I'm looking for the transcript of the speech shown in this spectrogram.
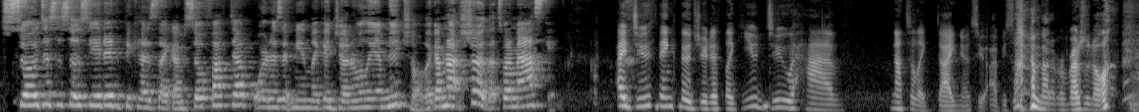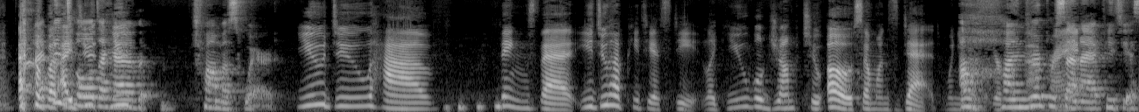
so disassociated because like I'm so fucked up, or does it mean like I generally am neutral? Like I'm not sure. That's what I'm asking. I do think though, Judith, like you do have not to like diagnose you. Obviously, I'm not a professional, but I do. I you- have trauma squared. you do have things that you do have PTSD. Like you will jump to, oh, someone's dead when you A hear from hundred percent, I have PTSD.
